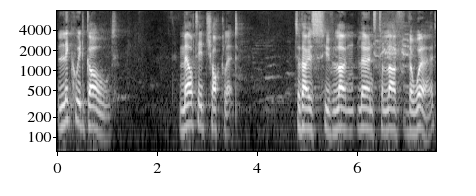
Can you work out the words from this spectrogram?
liquid gold, melted chocolate to those who've learn, learned to love the Word.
